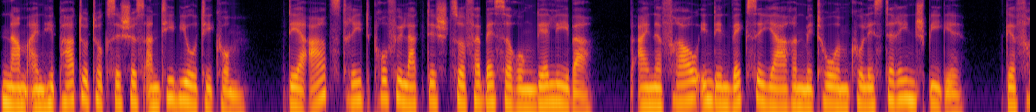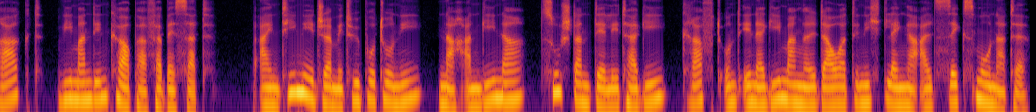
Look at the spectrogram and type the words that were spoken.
nahm ein hepatotoxisches Antibiotikum. Der Arzt riet prophylaktisch zur Verbesserung der Leber. Eine Frau in den Wechseljahren mit hohem Cholesterinspiegel. Gefragt, wie man den Körper verbessert. Ein Teenager mit Hypotonie, nach Angina, Zustand der Lethargie, Kraft- und Energiemangel dauerte nicht länger als sechs Monate.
